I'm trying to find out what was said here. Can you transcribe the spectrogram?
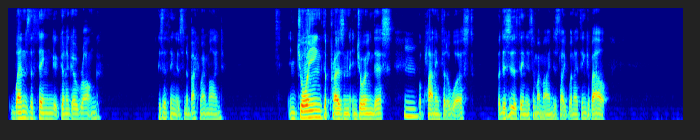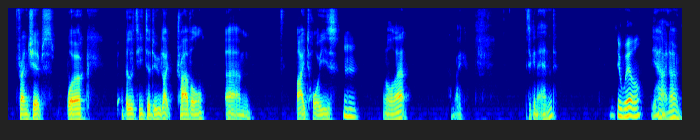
When's the thing gonna go wrong? Is the thing that's in the back of my mind. Enjoying the present, enjoying this, Mm. but planning for the worst. But this is the thing that's in my mind. Is like when I think about friendships, work, ability to do like travel, um, buy toys, Mhm. and all that. I'm like, is it gonna end? It will. Yeah, I know.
